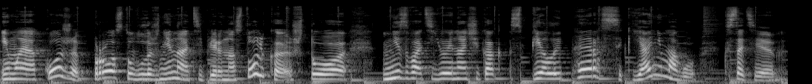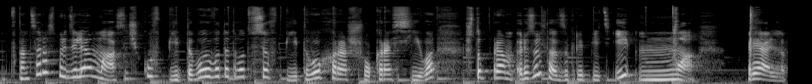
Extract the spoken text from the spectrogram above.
И моя кожа просто увлажнена теперь настолько, что не звать ее иначе как спелый персик я не могу. Кстати, в конце распределяю масочку, впитываю вот это вот все, впитываю хорошо, красиво, чтобы прям результат закрепить. И муа, Реально,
